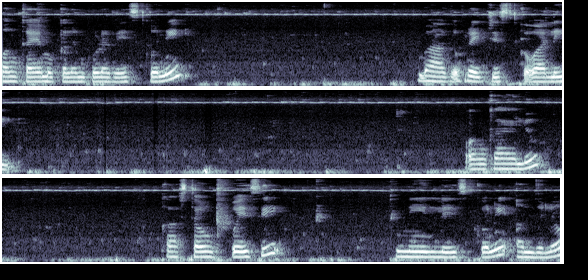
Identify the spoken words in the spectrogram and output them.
వంకాయ ముక్కలను కూడా వేసుకొని బాగా ఫ్రై చేసుకోవాలి. వంకాయలు కాస్త ఉప్పు వేసి నీళ్ళు వేసుకొని అందులో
